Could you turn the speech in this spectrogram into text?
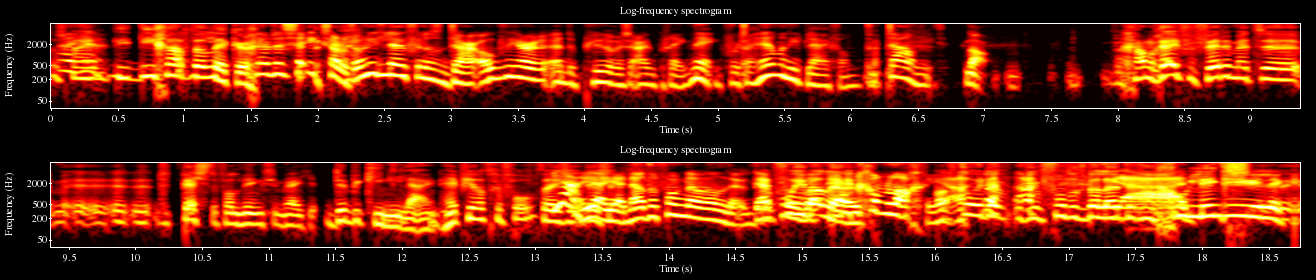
Dat is Nou mijn- ja. die, die gaat wel lekker. nou, dus, ik zou het ook niet leuk vinden als daar ook weer eh, de pleuris uitbreekt. Nee, ik word er helemaal niet blij van. Totaal niet. Nou, we gaan nog even verder met eh, eh, eh, het pesten van links een beetje. De bikinilijn. Heb je dat gevolgd? Deze- Ja, ja, ja, nou dat vond ik nou wel leuk. Daar vond je wel leuk? om lachen. Wat ja. vond je, je vond het wel leuk dat een GroenLinks tuurlijk.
